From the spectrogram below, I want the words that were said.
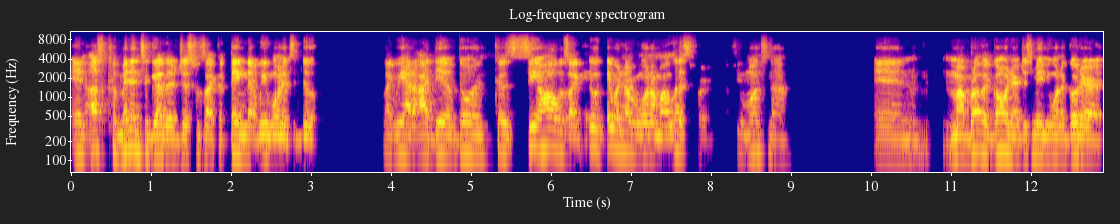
And us committing together just was like a thing that we wanted to do. Like we had an idea of doing because Seton Hall was like it, was, they were number one on my list for a few months now. And my brother going there just made me want to go there,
